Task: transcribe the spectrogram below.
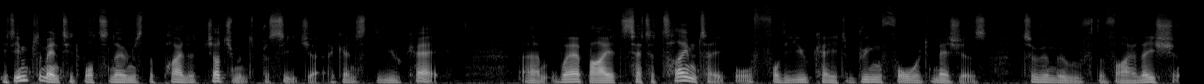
It implemented what's known as the pilot judgment procedure against the UK, um, whereby it set a timetable for the UK to bring forward measures to remove the violation.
